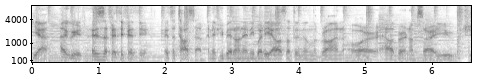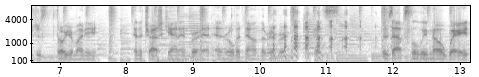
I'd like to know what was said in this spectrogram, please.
Yeah, I agreed. This is a 50 50. It's a toss up. And if you bet on anybody else other than LeBron or Haliburton, I'm sorry, you should just throw your money in the trash can and burn it and roll it down the river because there's absolutely no way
